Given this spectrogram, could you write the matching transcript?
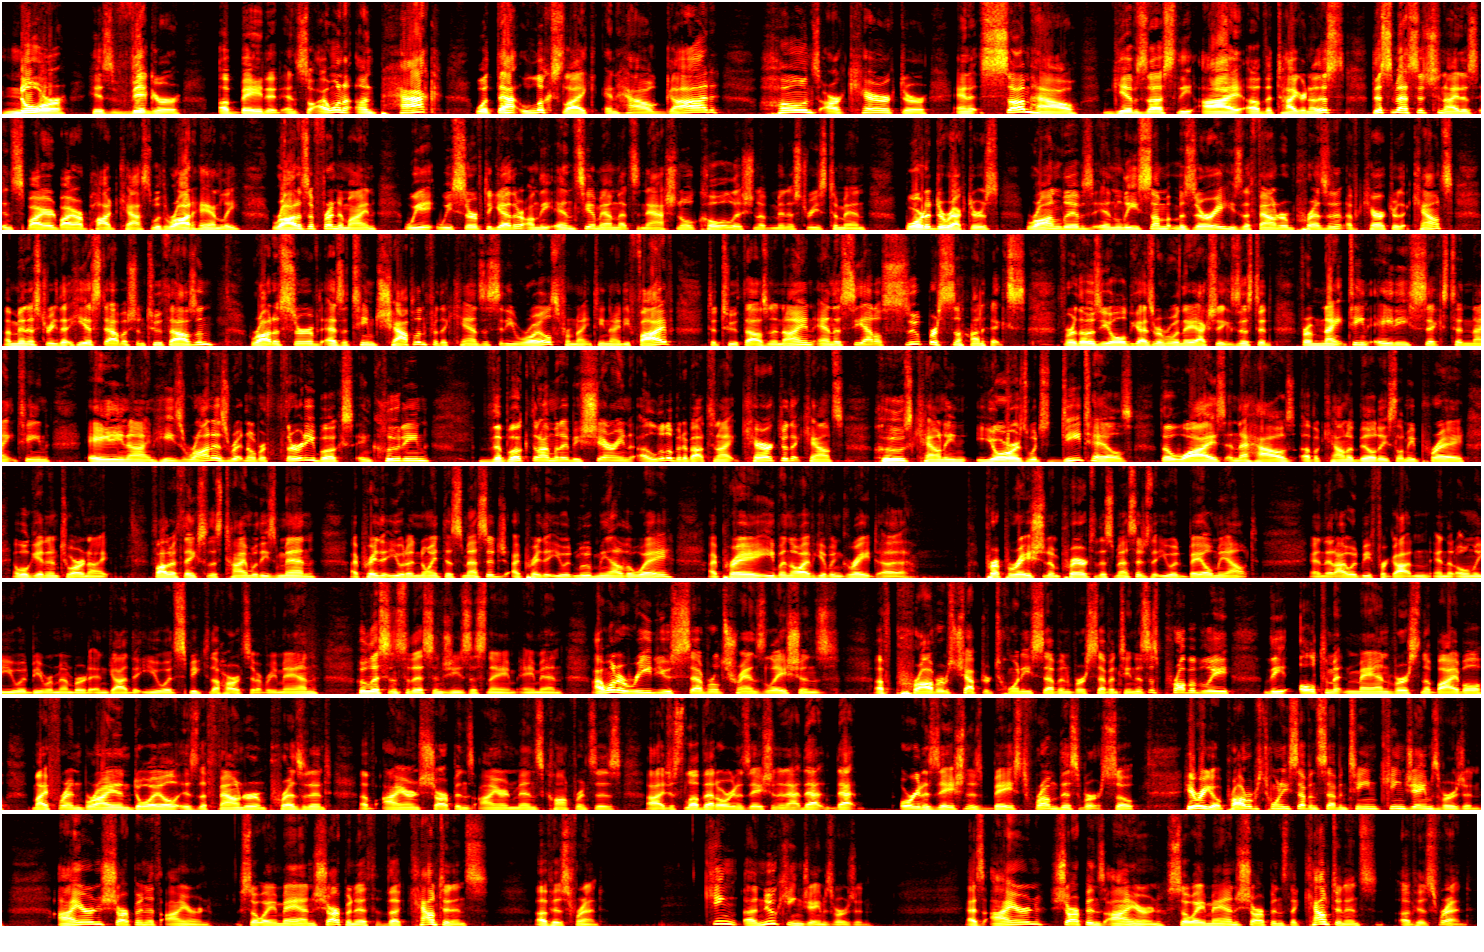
nor his vigor abated. And so I want to unpack what that looks like and how God hones our character and it somehow gives us the eye of the tiger. Now this this message tonight is inspired by our podcast with Rod Handley. Rod is a friend of mine. We we serve together on the NCMM, that's National Coalition of Ministries to Men board of directors. Ron lives in Lee Summit, Missouri. He's the founder and president of Character That Counts, a ministry that he established in 2000. Rod has served as a team chaplain for the Kansas City Royals from 1995 to 2009 and the Seattle Supersonics. For those of you old guys remember when they actually existed from 1986 to 1989. He's Ron has written over 30 books including the book that I'm going to be sharing a little bit about tonight, Character That Counts Who's Counting Yours, which details the whys and the hows of accountability. So let me pray and we'll get into our night. Father, thanks for this time with these men. I pray that you would anoint this message. I pray that you would move me out of the way. I pray, even though I've given great uh, preparation and prayer to this message, that you would bail me out and that I would be forgotten and that only you would be remembered. And God, that you would speak to the hearts of every man who listens to this in Jesus' name. Amen. I want to read you several translations of Proverbs chapter 27, verse 17. This is probably the ultimate man verse in the Bible. My friend Brian Doyle is the founder and president of Iron Sharpens Iron Men's Conferences. Uh, I just love that organization, and that, that, that organization is based from this verse. So here we go Proverbs 27, 17, King James Version. Iron sharpeneth iron, so a man sharpeneth the countenance of his friend. King, uh, New King James Version. As iron sharpens iron, so a man sharpens the countenance of his friend.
